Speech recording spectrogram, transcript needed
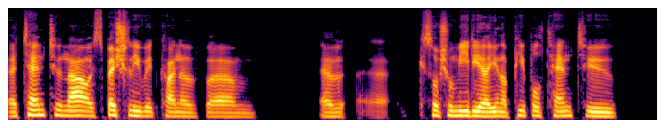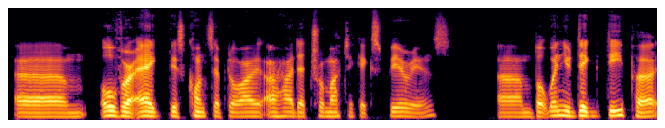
uh, tend to now, especially with kind of um, uh, uh, social media, you know, people tend to um, over egg this concept. Or I, I had a traumatic experience. Um, but when you dig deeper,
